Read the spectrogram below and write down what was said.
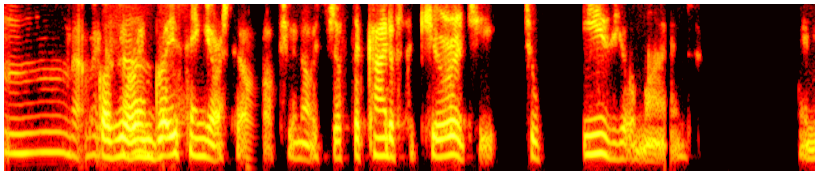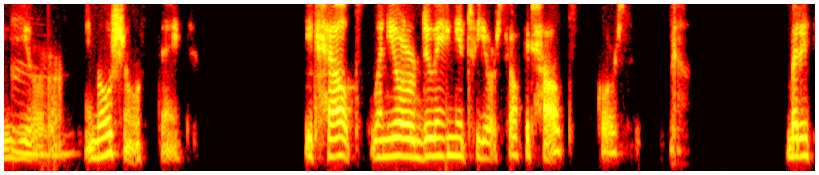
Mm, that because you're embracing yourself you know it's just a kind of security to ease your mind and ease your Mm. emotional state. It helps. When you're doing it to yourself it helps of course. Yeah. but it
